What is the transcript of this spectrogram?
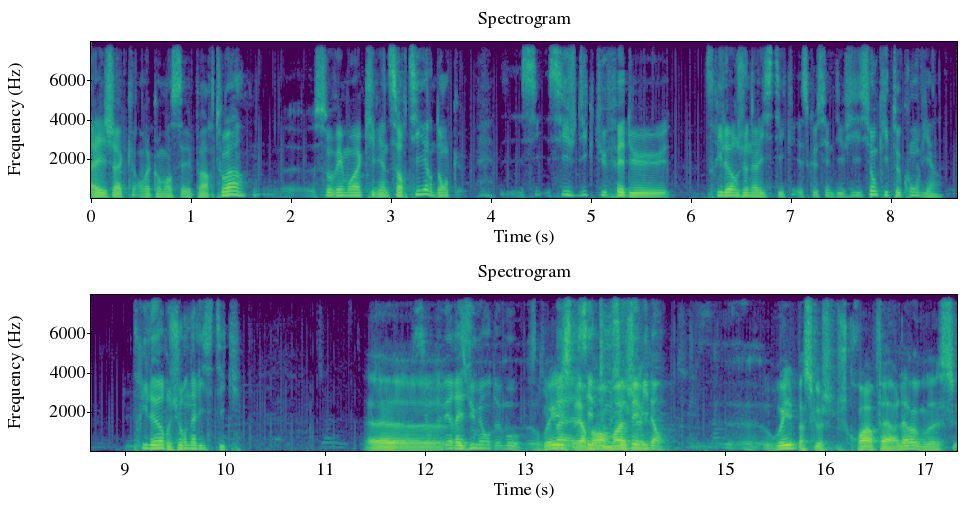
Allez, Jacques, on va commencer par toi. Euh, Sauvez-moi qui vient de sortir. Donc, si, si je dis que tu fais du thriller journalistique, est-ce que c'est une définition qui te convient? Thriller journalistique. Si on Euh, devait résumer en deux mots. ce oui, c'est tout moi, sauf évident. Euh, oui, parce que je, crois, enfin là, je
